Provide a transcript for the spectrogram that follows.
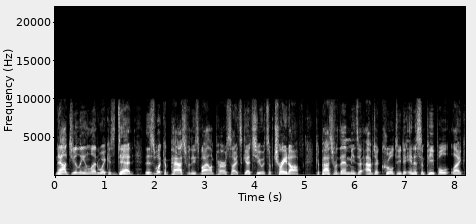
Now Jillian Ludwig is dead. This is what capacity for these violent parasites gets you. It's a trade-off. Capacity for them means abject cruelty to innocent people like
